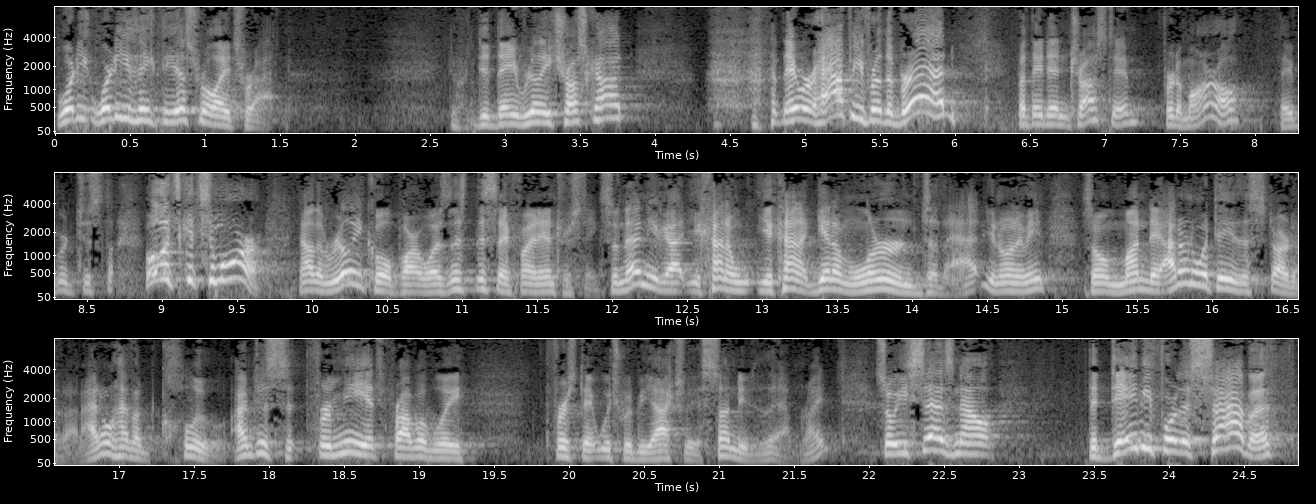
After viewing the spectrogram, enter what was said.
What do you, where do you think the Israelites were at? Did they really trust God? they were happy for the bread, but they didn't trust Him for tomorrow. They were just, well, let's get some more. Now, the really cool part was this, this I find interesting. So then you got, you kind of, you kind of get them learned to that. You know what I mean? So Monday, I don't know what day this started on. I don't have a clue. I'm just, for me, it's probably first day, which would be actually a Sunday to them, right? So he says now, the day before the Sabbath,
